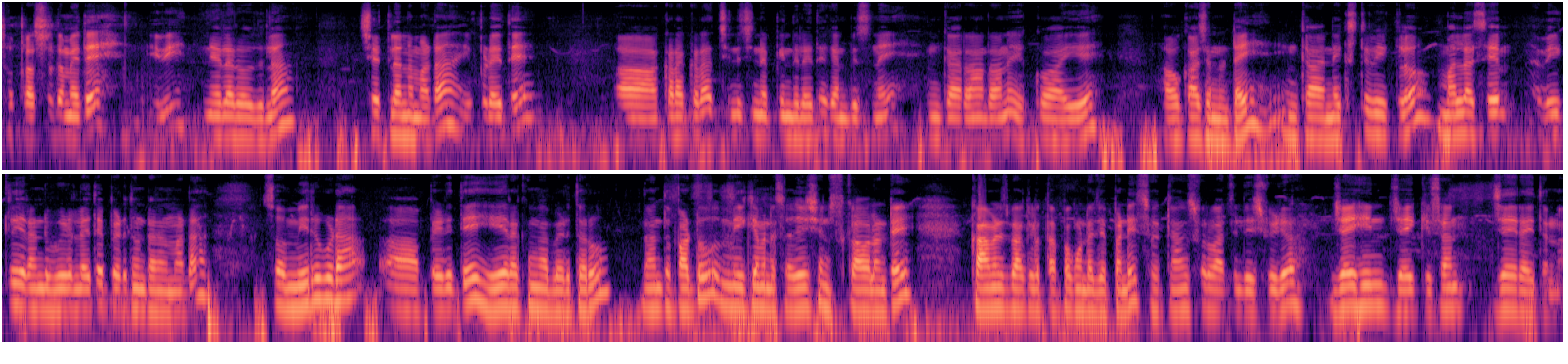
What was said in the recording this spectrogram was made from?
సో ప్రస్తుతం అయితే ఇవి నెల రోజుల చెట్లు అన్నమాట. ఇప్పుడైతే అక్కడక్కడ చిన్న చిన్న పిందులు అయితే కనిపిస్తున్నాయి. ఇంకా రాను రాను ఎక్కువ అయ్యే అవకాశాలు ఉంటాయి ఇంకా నెక్స్ట్ వీక్లో మళ్ళీ సేమ్ వీక్లీ రెండు వీడియోలు అయితే పెడుతుంటాను అనమాట సో మీరు కూడా పెడితే ఏ రకంగా పెడతారు? దాంతోపాటు మీకు ఏమైనా సజెషన్స్ కావాలంటే కామెంట్స్ బాక్లో తప్పకుండా చెప్పండి. So thanks for watching this video జై హింద్ జై కిసాన్ జై రైతన్న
